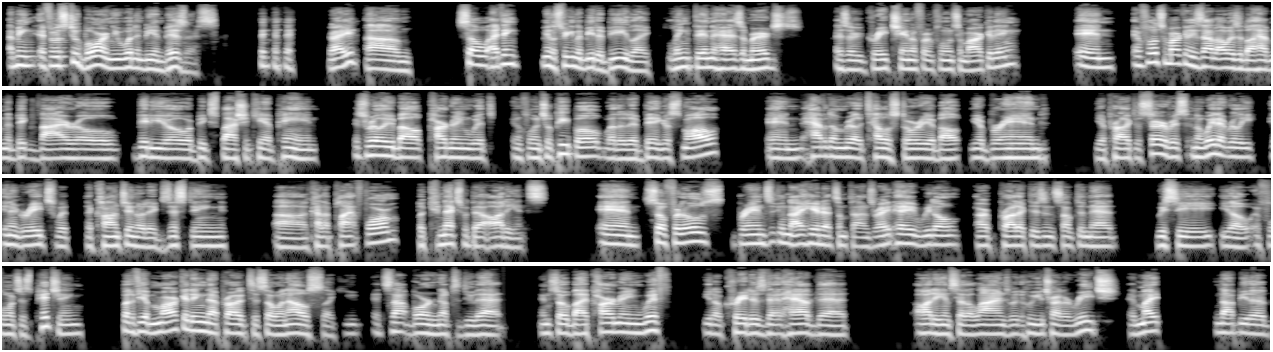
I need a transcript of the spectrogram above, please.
I mean, if it was too boring, you wouldn't be in business. right. Um, so I think, you know, speaking of B2B, like LinkedIn has emerged as a great channel for influencer marketing. And influencer marketing is not always about having a big viral video or big splashy campaign. It's really about partnering with influential people, whether they're big or small, and having them really tell a story about your brand, your product or service in a way that really integrates with the content or the existing uh, kind of platform, but connects with their audience. And so for those brands, and I hear that sometimes, right? Hey, we don't, our product isn't something that we see, you know, influencers pitching. But if you're marketing that product to someone else, like you, it's not boring enough to do that. And so by partnering with, you know, creators that have that audience that aligns with who you're trying to reach, it might not be the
